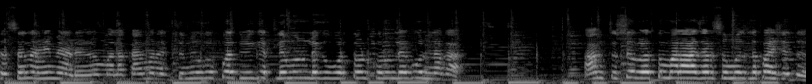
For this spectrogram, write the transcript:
तसं नाही मॅडम. मला काय म्हणायचं तुम्ही पदवी घेतल्या म्हणून लगे वरतोंड करून लय बोल नका. आमचं सगळं तुम्हाला आजार समजलं पाहिजे तर.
